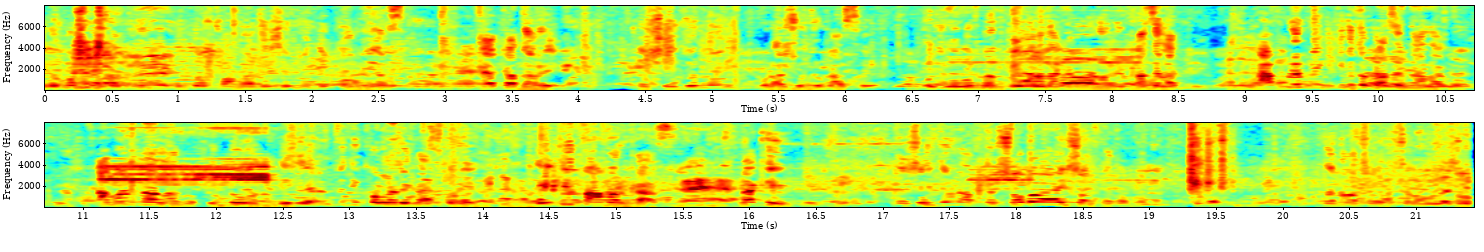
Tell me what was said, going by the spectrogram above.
এরকম কিন্তু বাংলাদেশের মধ্যে কমই আছে, একাধারে। তো সেই জন্য ওরা সুযোগ আছে। কাজে লাগবে। আপনার ব্যক্তিগত কাজে না লাগুক আমার না লাগুক কিন্তু দেশের যদি কল্যাণে কাজ করে এটাই তো আমার কাজ। নাকি? তো সেই জন্য আপনার সবাই সহায়তা করবেন। ঠিক আছে। ধন্যবাদ সবাই আসসালামু আলাইকুম।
